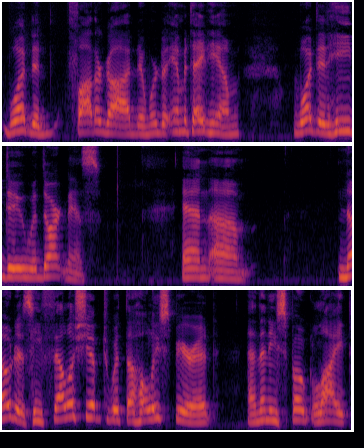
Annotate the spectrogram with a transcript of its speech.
What did Father God, and we're to imitate him, what did he do with darkness? And um, notice he fellowshipped with the Holy Spirit, and then he spoke light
